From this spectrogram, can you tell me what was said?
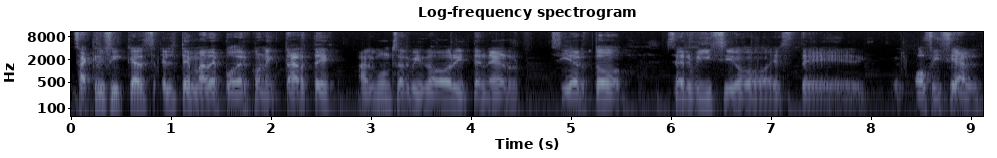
sacrificas el tema de poder conectarte a algún servidor y tener cierto servicio este oficial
